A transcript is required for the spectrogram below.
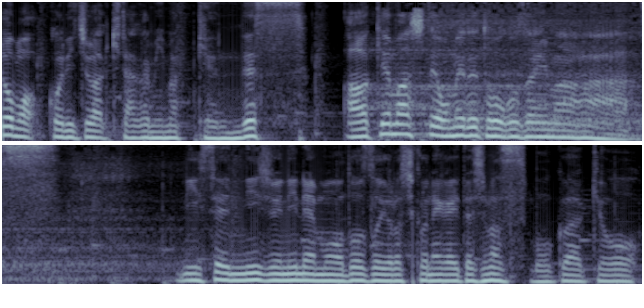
どうも、こんにちは。北上真剣です。明けましておめでとうございます。2022年もどうぞよろしくお願いいたします。僕は今日、今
